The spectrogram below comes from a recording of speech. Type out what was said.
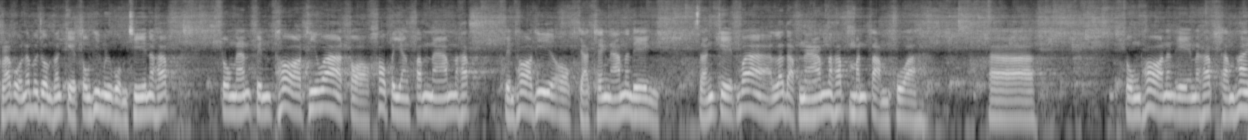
ครับผมท่านผู้ชมสังเกตตรงที่มือผมชี้นะครับ ตรงนั้นเป็นท่อที่ว่าต่อเข้าไปยังปั๊มน้ำนะครับ เป็นท่อที่ออกจากแทงน้ำนั่นเอง สังเกตว่าระดับน้ำนะครับ มันต่ำกว่าตรงท่อนั่นเองนะครับทำให้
